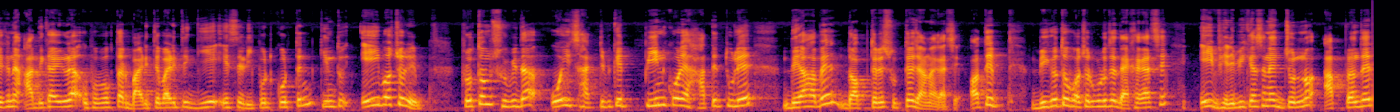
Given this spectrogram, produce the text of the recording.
যেখানে আধিকারিকরা উপভোক্তার বাড়িতে বাড়িতে গিয়ে এসে রিপোর্ট করতেন, কিন্তু এই বছরে প্রথম সুবিধা ওই সার্টিফিকেট পিন করে হাতে তুলে দেওয়া হবে দপ্তরের সূত্রে জানা গেছে। অতএব বিগত বছরগুলোতে দেখা গেছে, এই ভেরিফিকেশনের জন্য আপনাদের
